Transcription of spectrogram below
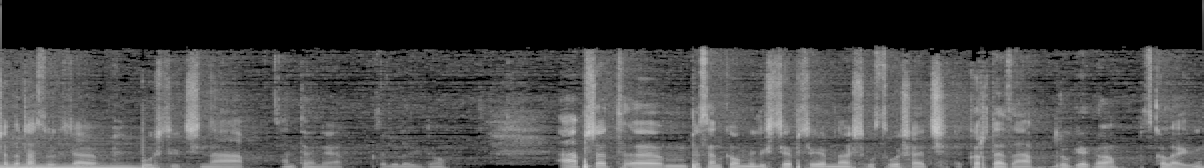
Dłuższego czasu chciałem puścić na antenie celuloidu. A przed em, piosenką mieliście przyjemność usłyszeć Corteza, drugiego z kolei,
